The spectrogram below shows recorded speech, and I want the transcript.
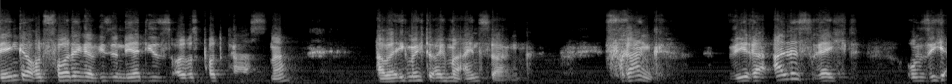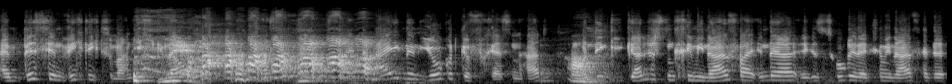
Denker und Vordenker, Visionär dieses eures Podcasts, ne? Aber ich möchte euch mal eins sagen. Frank wäre alles recht, um sich ein bisschen wichtig zu machen. Ich glaube, dass er seinen eigenen Joghurt gefressen hat und den gigantischsten Kriminalfall in der Historie der Kriminalfälle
